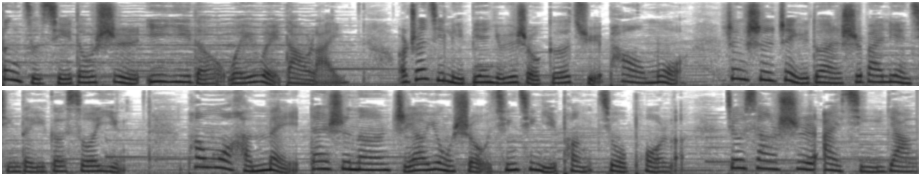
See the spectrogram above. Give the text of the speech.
邓紫棋都是一一的娓娓道来。而专辑里边有一首歌曲《泡沫》，正是这一段失败恋情的一个缩影。泡沫很美，但是呢，只要用手轻轻一碰就破了。就像是爱情一样，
